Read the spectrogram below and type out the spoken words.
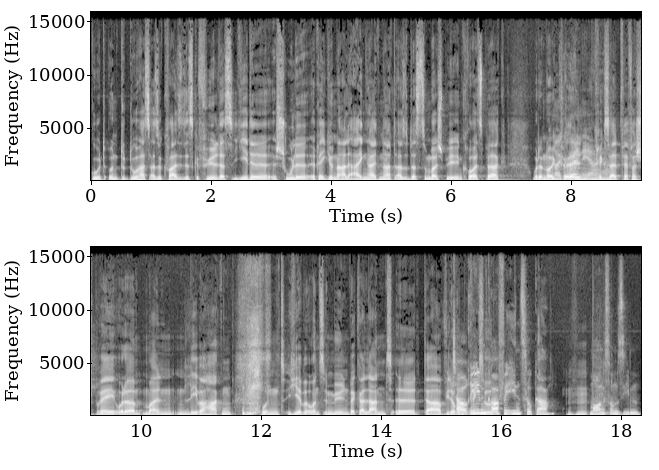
Gut, und du, du hast also quasi das Gefühl, dass jede Schule regionale Eigenheiten hat, also dass zum Beispiel in Kreuzberg oder Neukölln, Neukölln eher, kriegst ja. du halt Pfefferspray oder mal einen Leberhaken und hier bei uns im Mühlenbecker Land, äh, da wiederum kriegst Taurin, Koffein, Zucker. Mhm. Morgens um sieben.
